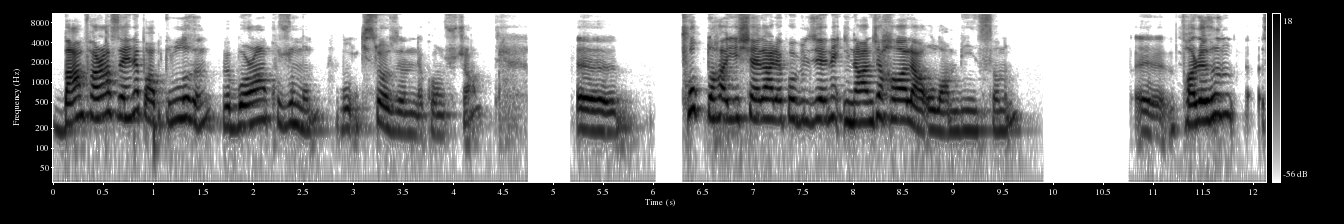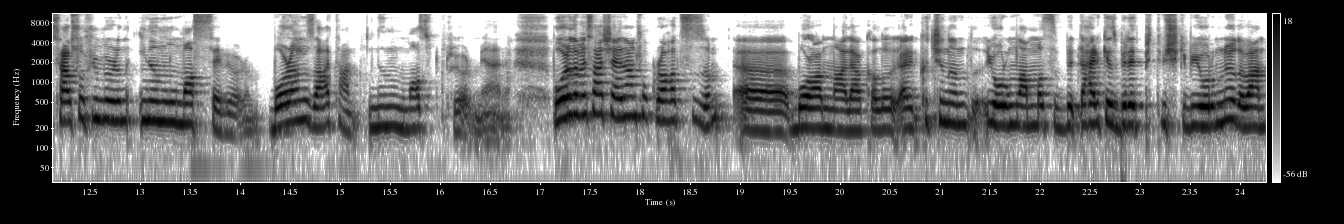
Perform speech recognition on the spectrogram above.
Ben Farah Zeynep Abdullah'ın ve Boran Kuzum'un bu iki sözlerinde konuşacağım. Ee, çok daha iyi şeyler yapabileceğine inancı hala olan bir insanım. Ee, Farah'ın Sense of Humor'ını inanılmaz seviyorum. Boran'ı zaten inanılmaz tutuyorum yani. Bu arada mesela şeyden çok rahatsızım. Ee, Boran'la alakalı. Yani kıçının yorumlanması. Herkes Brad Pitt'miş gibi yorumluyor da ben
